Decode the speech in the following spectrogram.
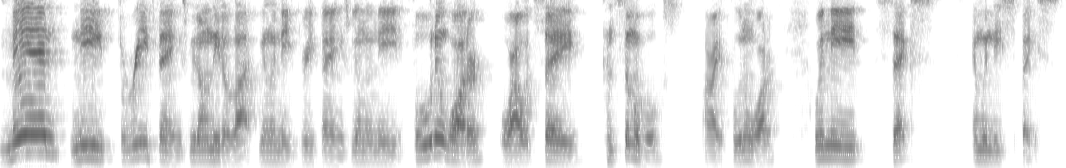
Men need three things. We don't need a lot. We only need three things. We only need food and water, or I would say consumables. All right, food and water. We need sex and we need space.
